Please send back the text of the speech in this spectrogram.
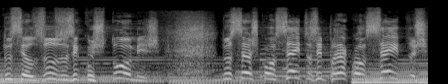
nos seus usos e costumes, nos seus conceitos e preconceitos.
